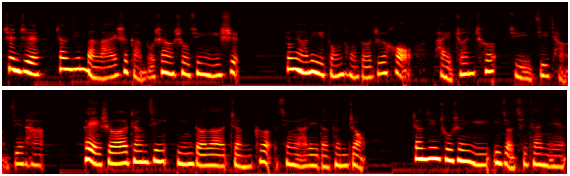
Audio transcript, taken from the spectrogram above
甚至张晶本来是赶不上授勋仪式，匈牙利总统得知后派专车去机场接他。可以说，张晶赢得了整个匈牙利的尊重。张晶出生于1973年，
